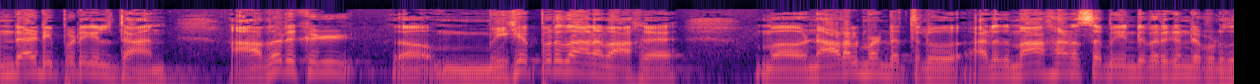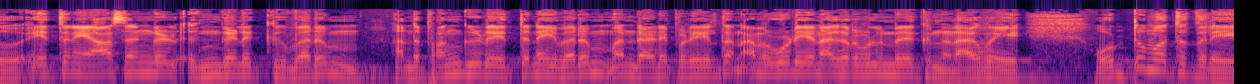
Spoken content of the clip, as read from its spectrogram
என்ற அடிப்படையில் தான் அவர்கள் மிக பிரதானமாக நாடாளுமன்றத்திலோ அல்லது மாகாண சபை என்று வருகின்ற பொழுதோ எத்தனை ஆசனங்கள் எங்களுக்கு வரும் அந்த பங்கீடு எத்தனை வரும் என்ற அடிப்படையில் தான் அவர்களுடைய நகர்வுகளும் இருக்கின்றன ஆகவே ஒட்டுமொத்தத்திலே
